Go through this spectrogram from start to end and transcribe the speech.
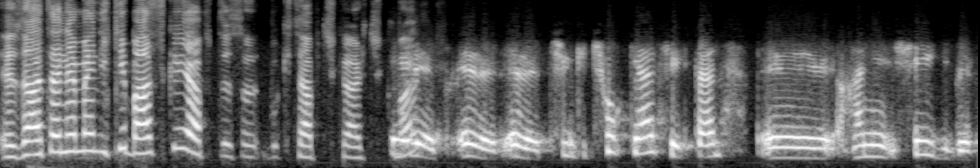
e, zaten hemen iki baskı yaptı bu kitap çıkar çıkmaz. Evet, evet, evet. Çünkü çok gerçekten e, hani şey gibi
